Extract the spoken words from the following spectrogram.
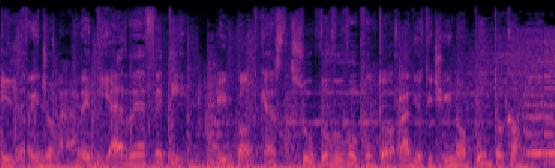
Il regionale di RFT, il podcast su www.radioticino.com.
